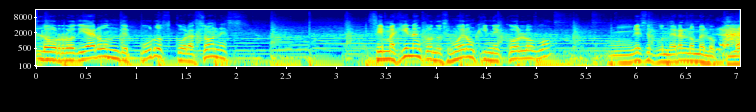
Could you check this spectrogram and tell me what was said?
lo rodearon de puros corazones. ¿Se imaginan cuando se muera un ginecólogo? Mm, ese funeral no me lo pierdo.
